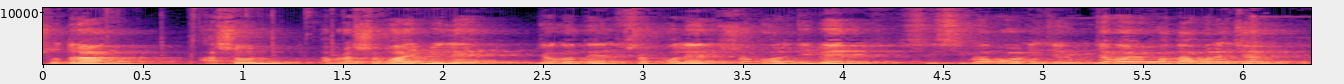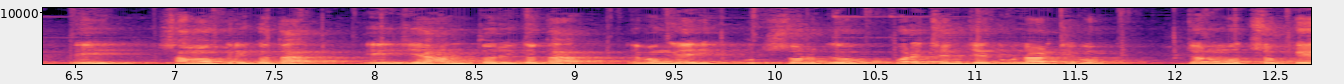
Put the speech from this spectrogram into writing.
সুতরাং আসুন, আমরা সবাই মিলে জগতের সকলের সকল জীবের শ্রী শ্রী বাবা উনি যে যেভাবে কথা বলেছেন। এই সামগ্রিকতা, এই যে আন্তরিকতা এবং এই উৎসর্গ করেছেন যে উনার জীব, জন্মোৎসবকে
